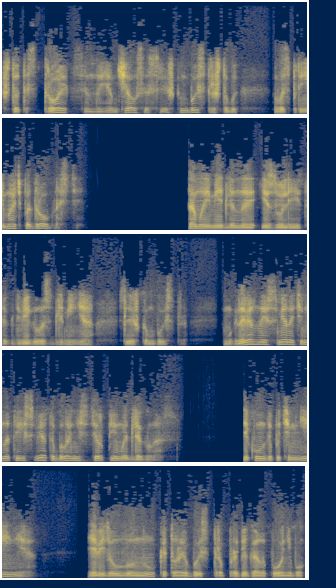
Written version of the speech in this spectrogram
что-то строится, но я мчался слишком быстро, чтобы воспринимать подробности. Самая медленная из улиток двигалась для меня слишком быстро. Мгновенная смена темноты и света была нестерпима для глаз. Секунды потемнения я видел луну, которая быстро пробегала по небу,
